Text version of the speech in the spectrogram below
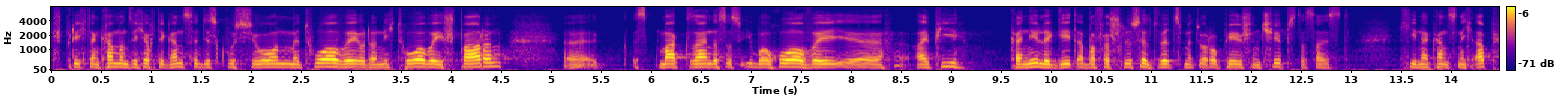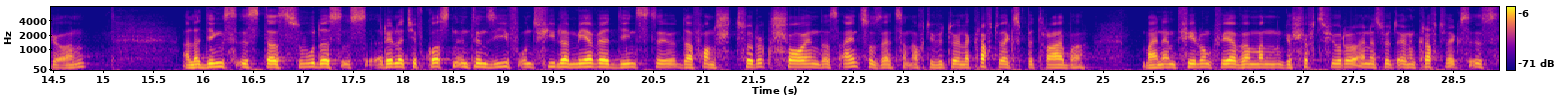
Sprich, dann kann man sich auch die ganze Diskussion mit Huawei oder nicht Huawei sparen. Äh, es mag sein, dass es über Huawei äh, IP-Kanäle geht, aber verschlüsselt wird es mit europäischen Chips. Das heißt, China kann es nicht abhören. Allerdings ist das so, dass es relativ kostenintensiv und viele Mehrwertdienste davon zurückscheuen, das einzusetzen, auch die virtuelle Kraftwerksbetreiber. Meine Empfehlung wäre, wenn man Geschäftsführer eines virtuellen Kraftwerks ist,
